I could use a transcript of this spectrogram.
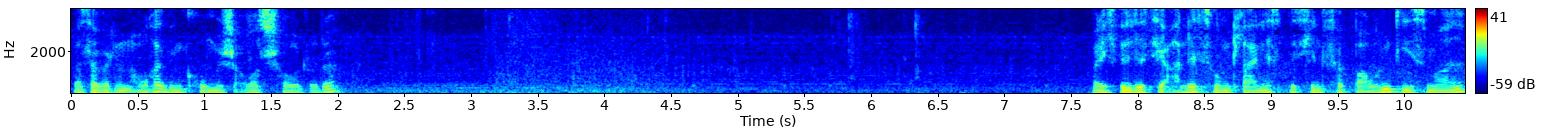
Was aber dann auch ein wenig komisch ausschaut, oder? Weil ich will das hier alles so ein kleines bisschen verbauen diesmal.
